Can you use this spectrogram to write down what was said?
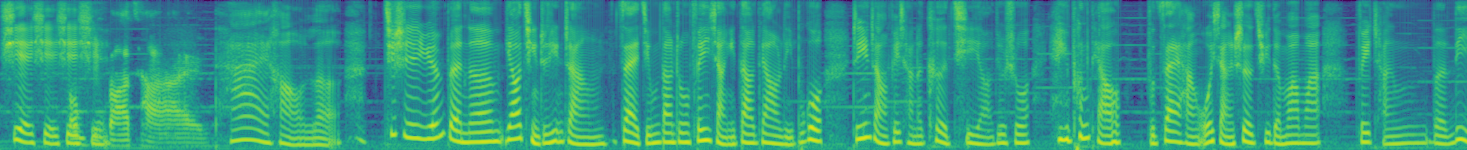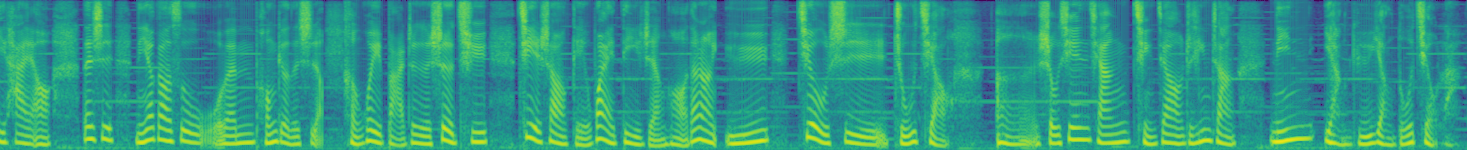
谢 谢谢谢，发财！太好了。其实原本呢，邀请执行长在节目当中分享一道料理，不过执行长非常的客气哦，就说嘿，烹调。不在行，我想社区的妈妈非常的厉害哦。但是你要告诉我们朋友的是，很会把这个社区介绍给外地人哦。当然，鱼就是主角。呃，首先想请教执行长，您养鱼养多久啦？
